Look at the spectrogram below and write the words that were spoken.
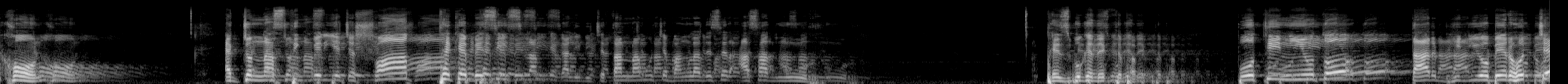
এখন একজন নাস্তিক বেরিয়েছে সব থেকে বেশি ইসলামকে গালি দিচ্ছে। তার নাম হচ্ছে বাংলাদেশের আসাদ নূর। ফেসবুকে দেখতে পাবে। প্রতিনিয়ত তার ভিডিও বের হচ্ছে।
